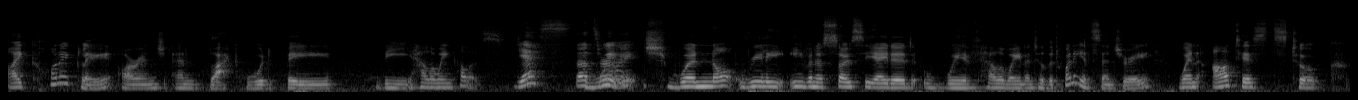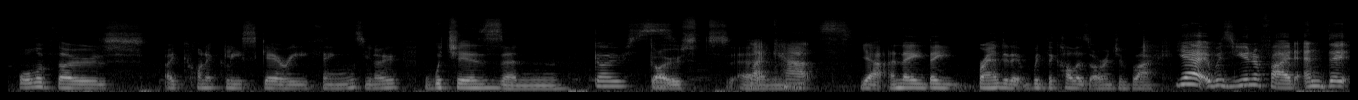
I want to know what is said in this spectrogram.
iconically, orange and black would be the Halloween colors. Yes, that's right. which were not really even associated with Halloween until the 20th century when artists took all of those iconically scary things, you know, witches and Ghosts, ghosts and black cats. Yeah, and they they branded it with the colors orange and black. Yeah, it was unified, and the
